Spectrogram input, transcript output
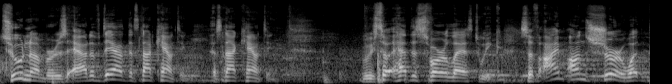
two numbers out of doubt, that's not counting. That's not counting. We had this for last week. So if I'm unsure what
